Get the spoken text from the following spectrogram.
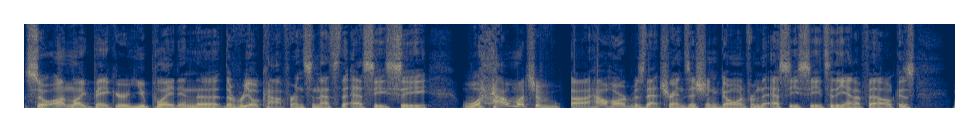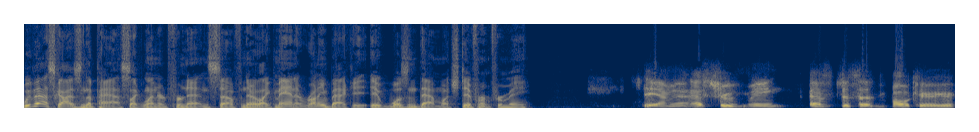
So unlike Baker, you played in the the real conference, and that's the SEC. How much of uh, how hard was that transition going from the SEC to the NFL? Because we've asked guys in the past, like Leonard Fournette and stuff, and they're like, "Man, at running back, it, it wasn't that much different for me." Yeah, I mean that's true. I mean, as just a ball carrier,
